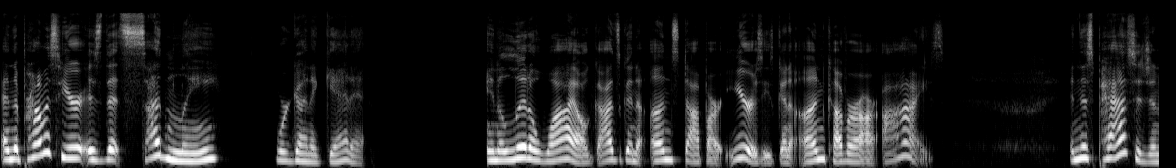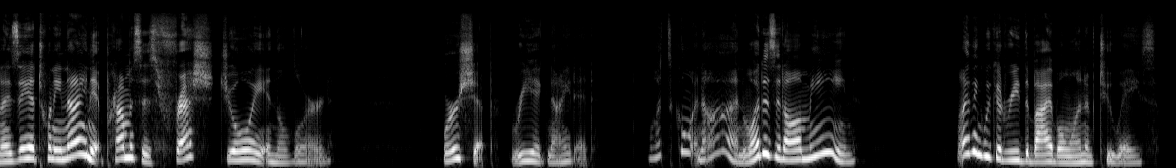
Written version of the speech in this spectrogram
And the promise here is that suddenly we're going to get it. In a little while, God's going to unstop our ears, He's going to uncover our eyes. In this passage in Isaiah 29, it promises fresh joy in the Lord, worship reignited. What's going on? What does it all mean? I think we could read the Bible one of two ways.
